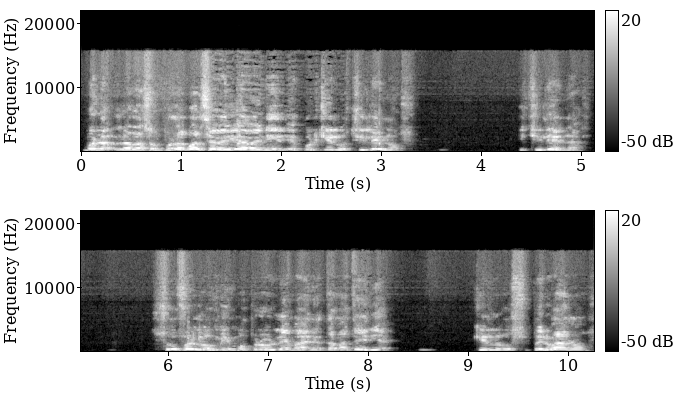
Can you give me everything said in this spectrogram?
Bueno, la razón por la cual se veía venir es porque los chilenos y chilenas sufren los mismos problemas en esta materia que los peruanos,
